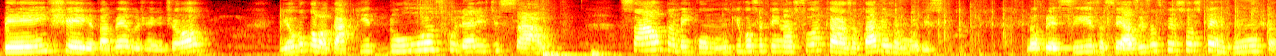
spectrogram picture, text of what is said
bem cheias, tá vendo, gente? Ó, eu vou colocar aqui duas colheres de sal. Sal também comum que você tem na sua casa, tá, meus amores? Não precisa ser. Às vezes as pessoas perguntam,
